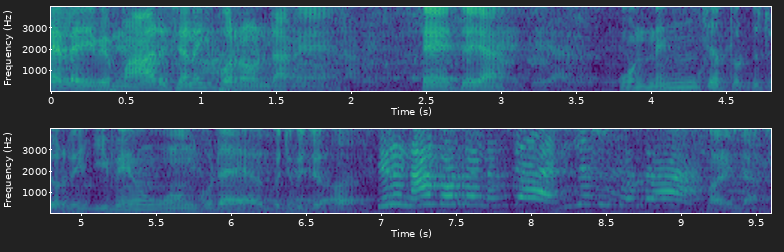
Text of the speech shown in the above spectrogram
ஏலே இவன் மாடு செனைக்கு போடுறவன்டாமே. ஏய் ஜெயா உன் நெஞ்ச தொட்டு சொல்றேன். இவன் உன் கூட குச்சு குச்சு. இரு நான் தொடுறேன் நெஞ்ச. நீ எதுக்கு தொடுற? மாறிட்டாங்க.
